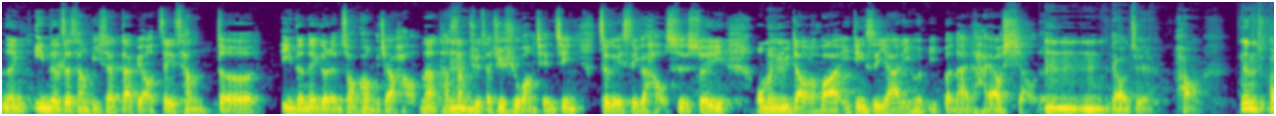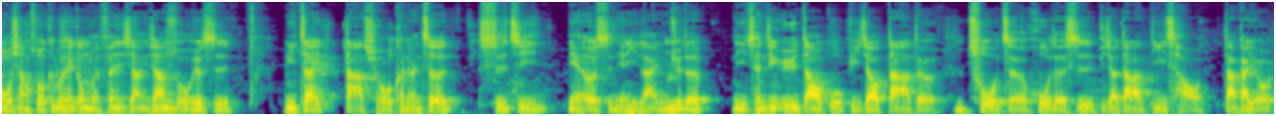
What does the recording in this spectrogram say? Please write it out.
能赢的这场比赛，代表这一场的。赢的那个人状况比较好，那他上去再继续往前进，嗯、这个也是一个好事。所以我们遇到的话，嗯、一定是压力会比本来的还要小的。嗯嗯嗯，了解。好，那我想说，可不可以跟我们分享一下，说就是你在打球，可能这十几年、二十年以来，你觉得你曾经遇到过比较大的挫折，或者是比较大的低潮，大概有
